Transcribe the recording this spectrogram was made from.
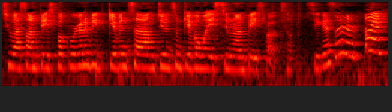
to us on Facebook. We're gonna be giving some, doing some giveaways soon on Facebook. So see you guys later. Bye.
